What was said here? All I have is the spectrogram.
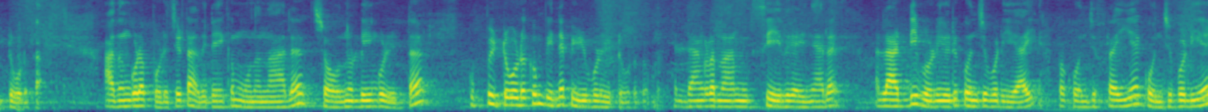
ഇട്ട് കൊടുക്കാം. അതും കൂടെ പൊടിച്ചിട്ട് അതിലേക്ക് മൂന്ന് നാല് ചുവന്നുള്ളിയും കൂടി ഇട്ട് ഉപ്പിട്ട് കൊടുക്കും പിന്നെ പിഴുപൊടി ഇട്ട് കൊടുക്കും. എല്ലാം കൂടെ മിക്സ് ചെയ്ത് കഴിഞ്ഞാൽ നല്ല അടിപൊളി ഒരു കൊഞ്ച് പൊടിയായി. അപ്പോൾ കൊഞ്ച് ഫ്രൈയെ കൊഞ്ച് പൊടിയെ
